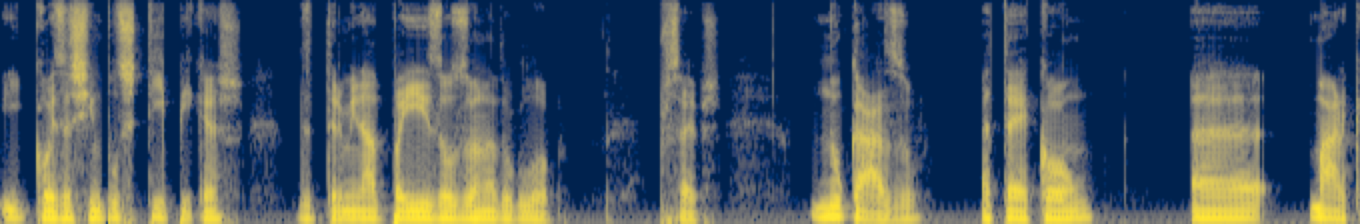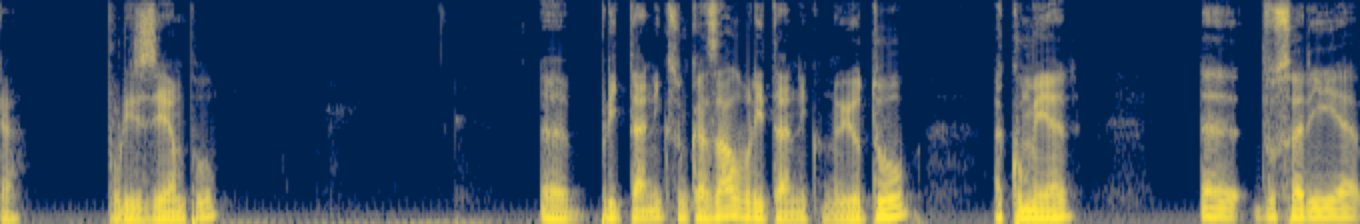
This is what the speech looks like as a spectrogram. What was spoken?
e coisas simples típicas de determinado país ou zona do globo. Percebes? No caso, até com a marca. Por exemplo, uh, britânicos, um casal britânico no YouTube a comer uh, doçaria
